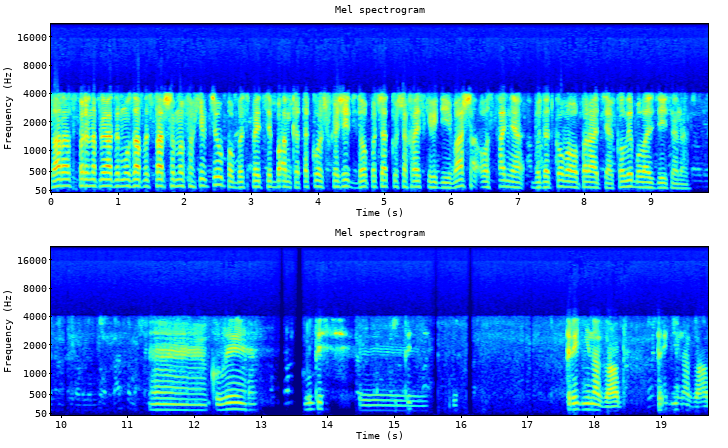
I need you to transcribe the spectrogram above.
Зараз перенаправлятиму запит старшому фахівцю по безпеці банка. Також вкажіть до початку шахрайських дій. Ваша остання видаткова операція, коли була здійснена? Е, коли ну десь е, три дні назад. Три дні назад.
